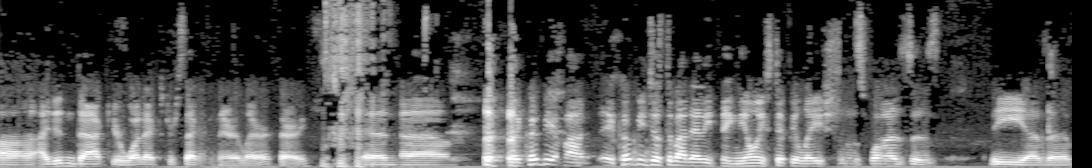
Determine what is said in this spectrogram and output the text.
Uh, I didn't dock your one extra second there, Larry. Sorry. and um, it could be about, it could be just about anything. The only stipulations was is the uh, the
